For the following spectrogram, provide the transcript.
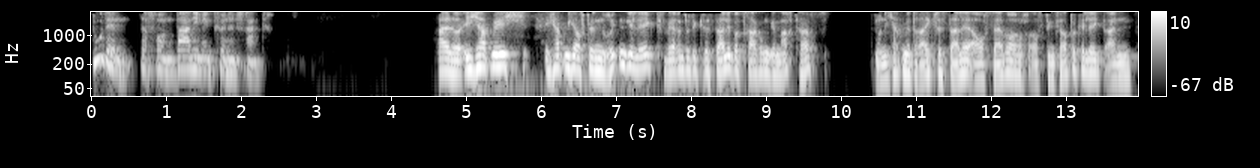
du denn davon wahrnehmen können, Frank? Also ich habe mich, ich hab mich auf den Rücken gelegt, während du die Kristallübertragung gemacht hast. Und ich habe mir drei Kristalle auch selber noch auf den Körper gelegt, einen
